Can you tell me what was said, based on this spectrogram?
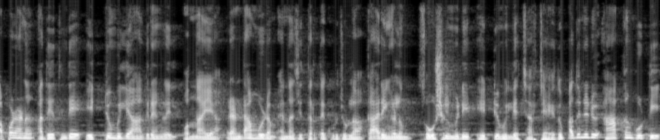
അപ്പോഴാണ് അദ്ദേഹത്തിന്റെ ഏറ്റവും വലിയ ആഗ്രഹങ്ങളിൽ ഒന്നായ രണ്ടാം മൂഴം എന്ന ചിത്രത്തെക്കുറിച്ചുള്ള കാര്യങ്ങളും സോഷ്യൽ മീഡിയയിൽ ഏറ്റവും വലിയ ചർച്ചയായതും. അതിനൊരു ആക്കം കൂട്ടി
